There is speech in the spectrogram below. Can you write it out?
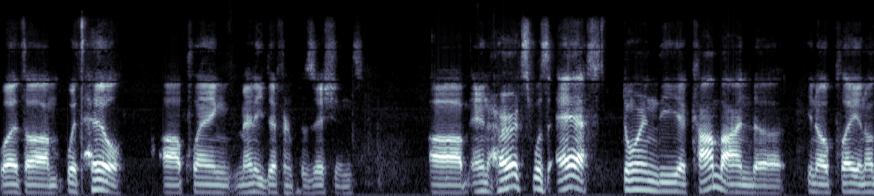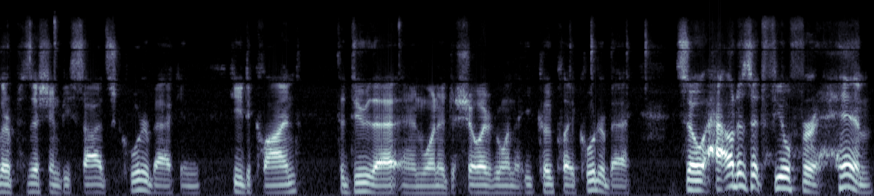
with um with Hill uh, playing many different positions. Um, and Hurts was asked during the uh, combine to you know, play another position besides quarterback, and he declined to do that and wanted to show everyone that he could play quarterback. So, how does it feel for him,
